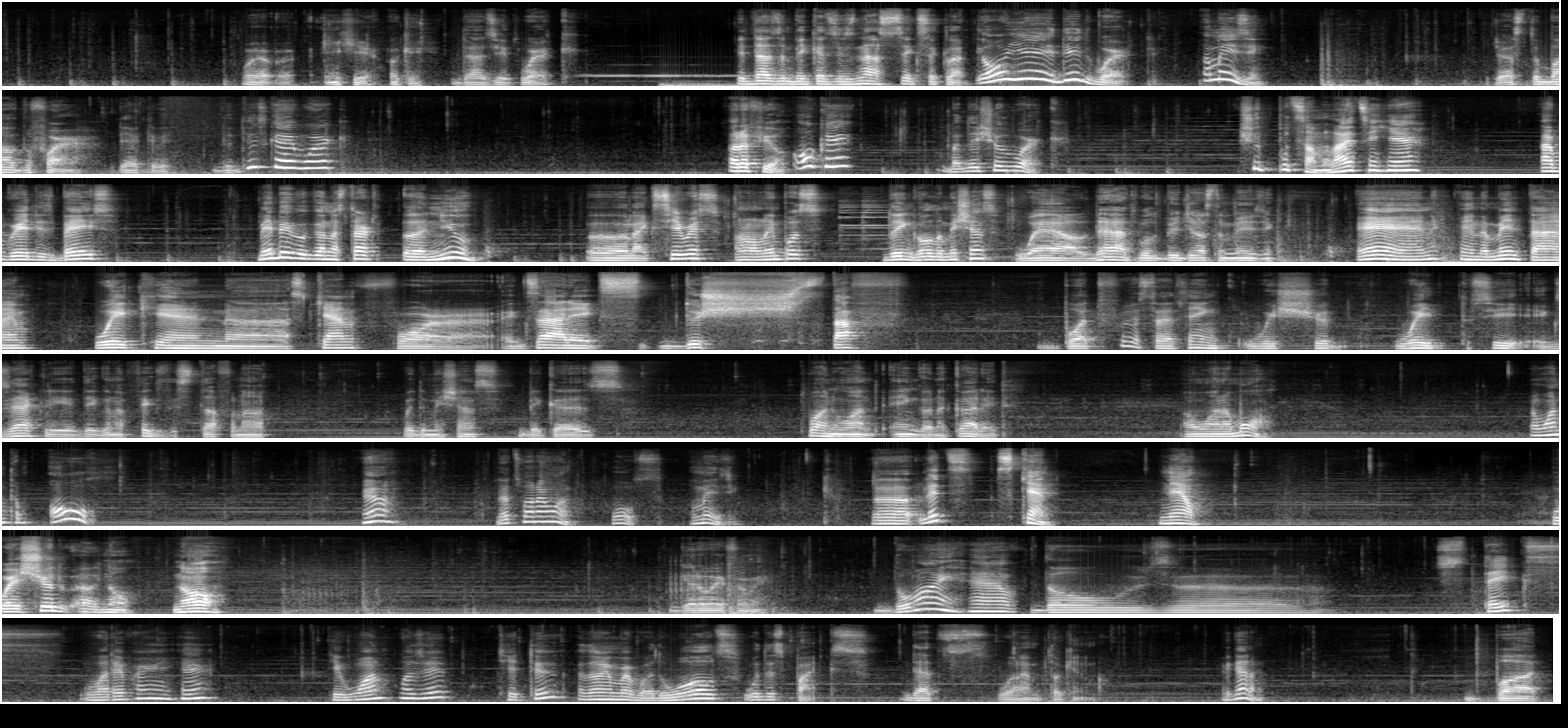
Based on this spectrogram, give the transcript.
Where, in here. Okay. Does it work? It doesn't because it's not 6 o'clock. Oh yeah, it did work. Amazing. Just above the fire. Deactivate. Did this guy work? Or a few. Okay. But they should work. Should put some lights in here. Upgrade this base. Maybe we're gonna start a new uh, like series on Olympus doing all the missions? Well, that would be just amazing. And in the meantime, we can uh, scan for exotics, douche stuff. But first, I think we should wait to see exactly if they're gonna fix this stuff or not with the missions because 21 ain't gonna cut it. I want them all. I want them all. Yeah, that's what I want. Walls. Amazing. Uh, let's scan. Now. Where should... Uh, no. No. Get away from me. Do I have those... Uh, stakes? Whatever in here? T1 was it? T2? I don't remember. The walls with the spikes. That's what I'm talking about. I got them. But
